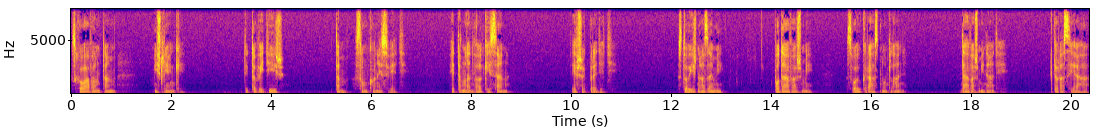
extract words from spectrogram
schovávam tam myšlienky. Ty to vidíš, tam slnko nesvieti. Je tam len veľký sen, je však pre deti. Stojíš na zemi, podávaš mi svoju krásnu dlaň dávaš mi nádej, ktorá siaha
